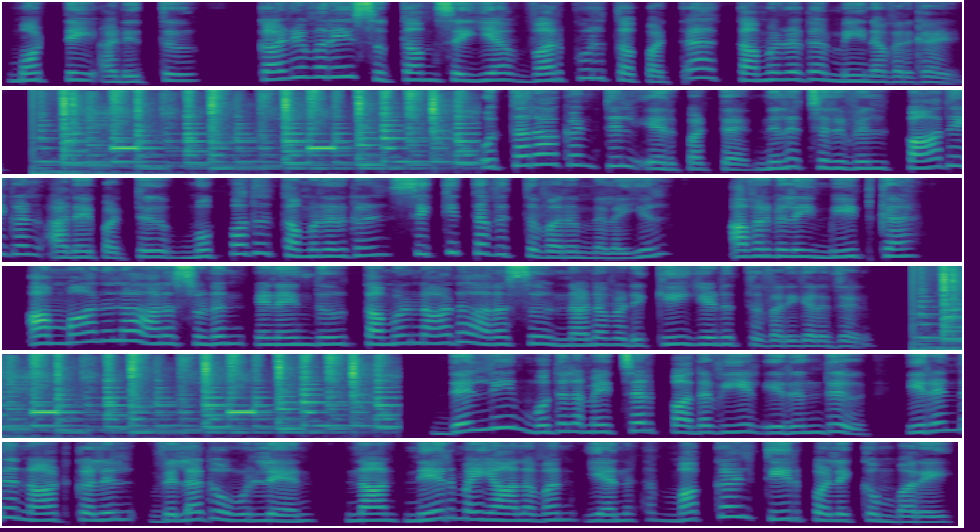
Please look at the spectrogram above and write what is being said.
மொட்டை அடித்து கழிவறை சுத்தம் செய்ய வற்புறுத்தப்பட்ட தமிழக மீனவர்கள். உத்தராகண்டில் ஏற்பட்ட நிலச்சரிவில் பாதைகள் அடைபட்டு முப்பது தமிழர்கள் சிக்கித்தவித்து வரும் நிலையில் அவர்களை மீட்க அம்மாநில அரசுடன் இணைந்து தமிழ்நாடு அரசு நடவடிக்கை எடுத்து வருகிறது. டெல்லி முதலமைச்சர் பதவியில் இருந்து இரண்டு நாட்களில் விலக உள்ளேன். நான் நேர்மையானவன் என மக்கள் தீர்ப்பளிக்கும் வரை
